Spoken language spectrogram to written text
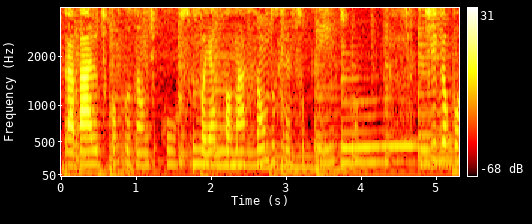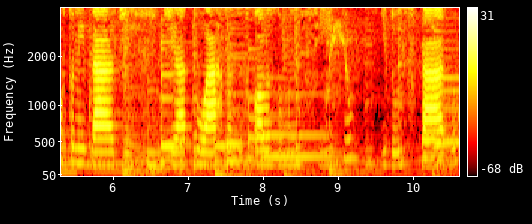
trabalho de conclusão de curso foi a formação do senso crítico. Tive a oportunidade de atuar nas escolas do município e do estado,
